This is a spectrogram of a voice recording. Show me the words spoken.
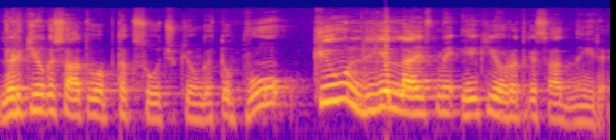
لڑکیوں کے ساتھ وہ اب تک سو چکے ہوں گے۔ تو وہ کیوں ریئل لائف میں ایک ہی عورت کے ساتھ نہیں رہے؟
